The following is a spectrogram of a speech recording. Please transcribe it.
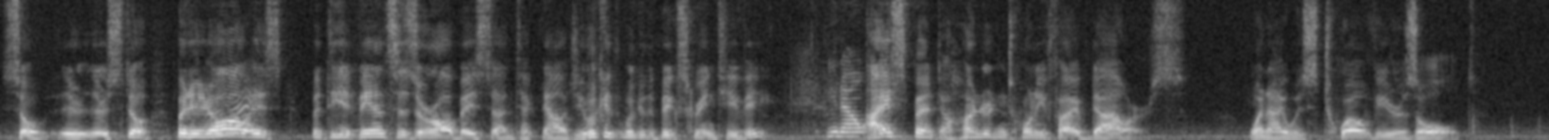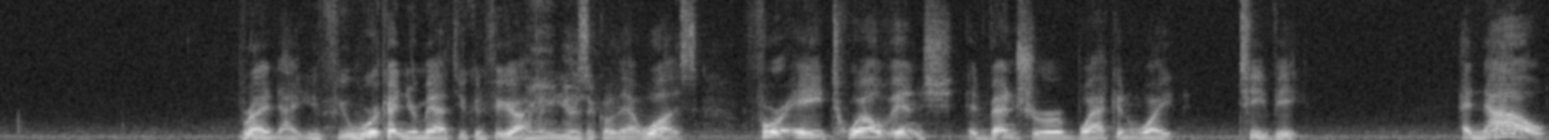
So there, there's still, but it all is. But the advances are all based on technology. Look at look at the big screen TV. You know, I spent $125 when I was 12 years old. Brian, I, if you work on your math, you can figure out how many years ago that was for a 12 inch Adventurer black and white TV. And now,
